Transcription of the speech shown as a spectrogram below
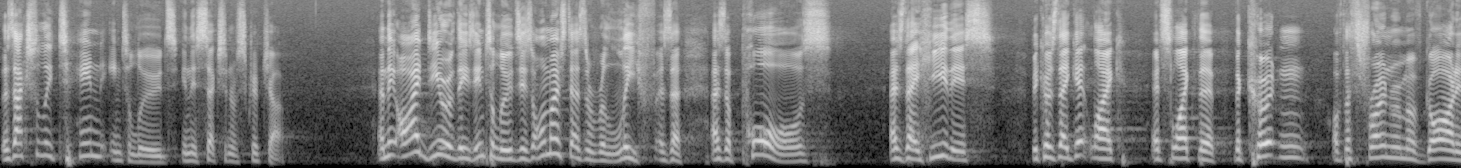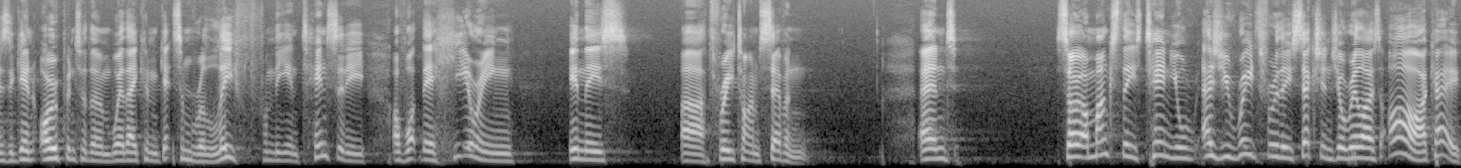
There's actually 10 interludes in this section of scripture. And the idea of these interludes is almost as a relief, as a, as a pause as they hear this, because they get like it's like the, the curtain of the throne room of God is again open to them where they can get some relief from the intensity of what they're hearing in these uh, three times seven. And so, amongst these 10, you'll, as you read through these sections, you'll realize, oh, okay,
